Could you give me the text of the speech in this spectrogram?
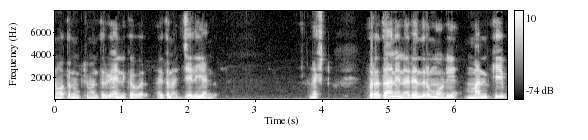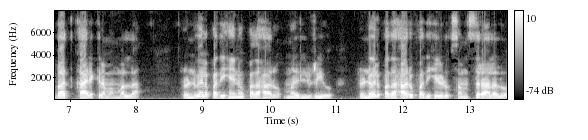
నూతన ముఖ్యమంత్రిగా ఎన్నికవ్వారు ఇతను జలియాంగ్ నెక్స్ట్ ప్రధాని నరేంద్ర మోడీ మన్ కీ బాత్ కార్యక్రమం వల్ల రెండు వేల పదిహేను పదహారు మరియు రెండు వేల పదహారు పదిహేడు సంవత్సరాలలో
